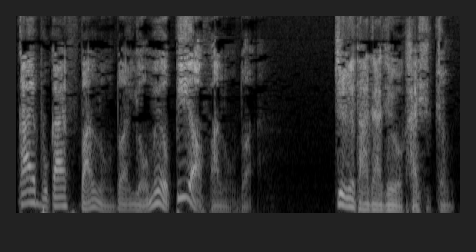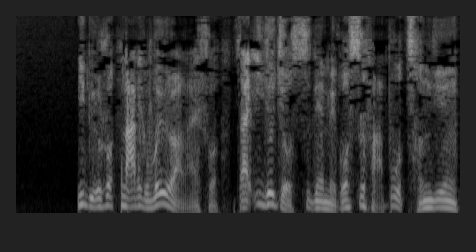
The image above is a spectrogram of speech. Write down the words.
该不该反垄断？有没有必要反垄断？这个大家就又开始争。你比如说拿这个微软来说，在一九九四年，美国司法部曾经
